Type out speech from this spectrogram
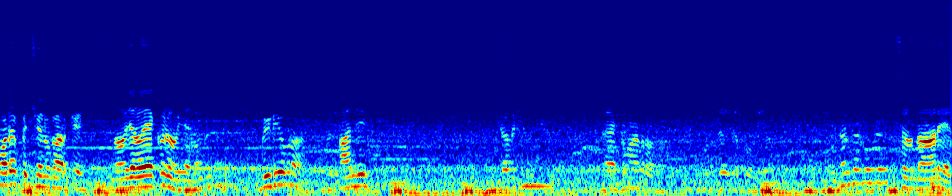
ਮਾੜੇ ਪਿੱਛੇ ਨੂੰ ਕਰਕੇ। ਲੋ ਚਲੋ ਇੱਕ ਮਿੰਟ ਹੋ ਵੀਡੀਓ ਬਣਾ। ਹਾਂਜੀ। ਗੱਲ ਕੀ ਹੋਈ? ਇੱਕ ਮਿੰਟ ਗਿਆ ਸਰਦਾਰ ਆ।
